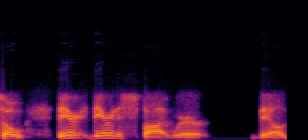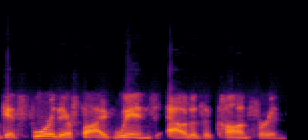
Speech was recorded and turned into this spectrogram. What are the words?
so they're they're in a spot where they'll get four of their five wins out of the conference.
